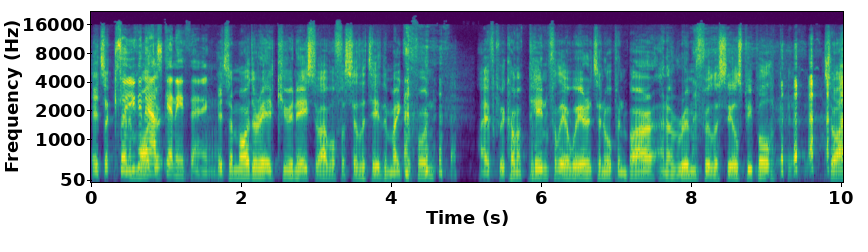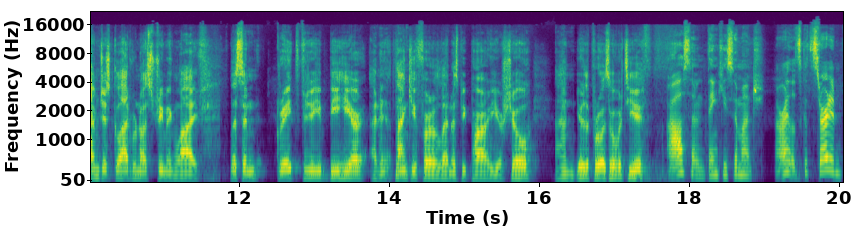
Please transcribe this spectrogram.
it's a So you can moder- ask anything. It's a moderated Q and A, so I will facilitate the microphone. I've become painfully aware it's an open bar and a room full of salespeople. so I'm just glad we're not streaming live. Listen, great for you to be here, and thank you for letting us be part of your show. And you're the pros. Over to you. Awesome. Thank you so much. All right, let's get started.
